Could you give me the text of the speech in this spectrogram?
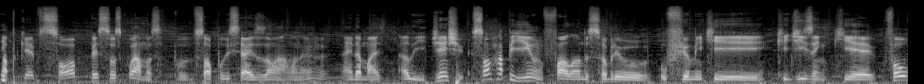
Ah, porque só pessoas com armas, só policiais usam arma, né? Ainda mais ali. Gente, só rapidinho falando sobre o, o filme que, que dizem que é. Foi o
